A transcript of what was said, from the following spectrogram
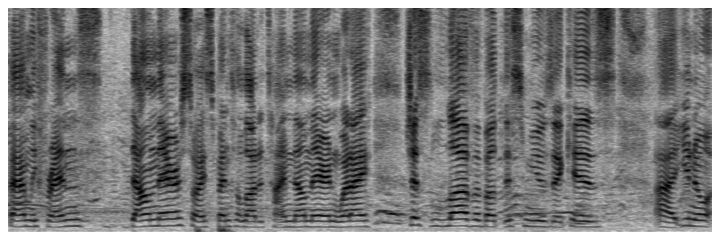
family friends down there. So I spent a lot of time down there. And what I just love about this music is, uh, you know.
